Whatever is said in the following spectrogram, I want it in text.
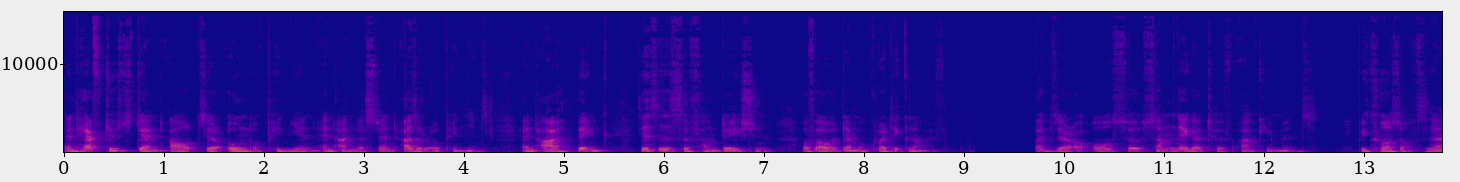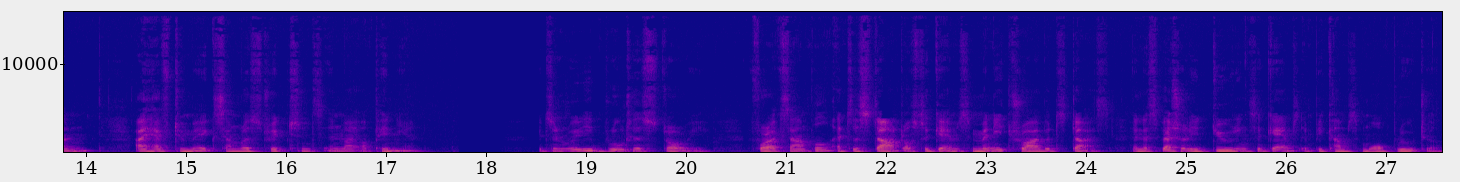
and have to stand out their own opinion and understand other opinions. And I think this is the foundation of our democratic life. But there are also some negative arguments. Because of them, I have to make some restrictions in my opinion. It's a really brutal story. For example, at the start of the games, many tribes dies, and especially during the games, it becomes more brutal.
